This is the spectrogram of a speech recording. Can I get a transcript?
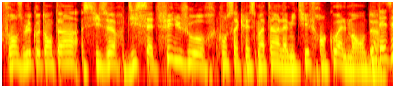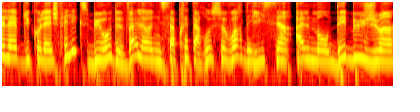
France Bleu Cotentin, 6h17, fait du jour, consacré ce matin à l'amitié franco-allemande. Des élèves du collège Félix Buot de Valognes s'apprêtent à recevoir des lycéens allemands début juin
